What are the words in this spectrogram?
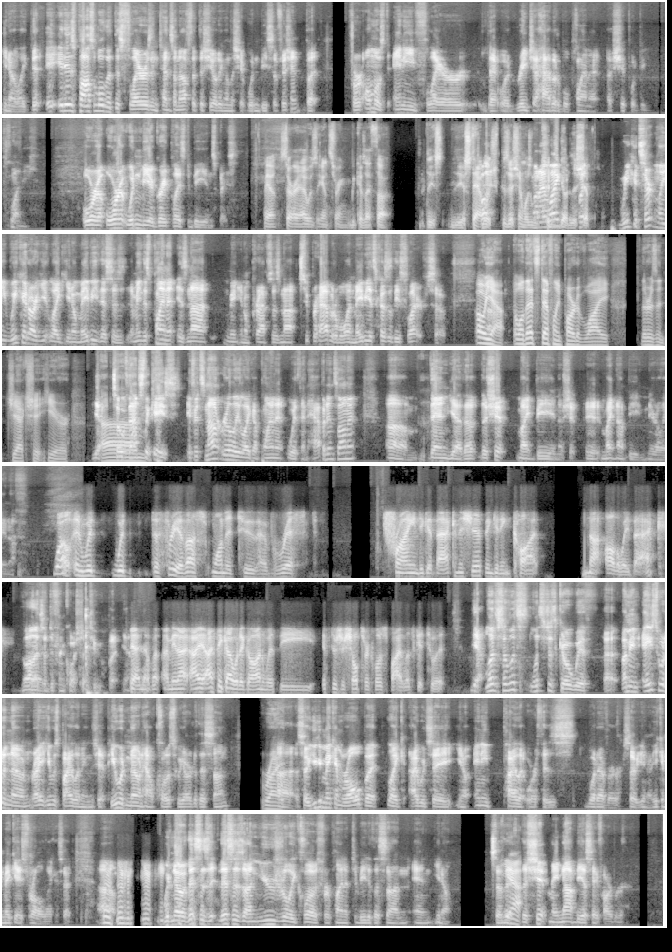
you know like that it, it is possible that this flare is intense enough that the shielding on the ship wouldn't be sufficient but for almost any flare that would reach a habitable planet a ship would be plenty or or it wouldn't be a great place to be in space Yeah, sorry, I was answering because I thought the the established position was we but couldn't like- go to the ship. we could certainly we could argue like you know maybe this is i mean this planet is not you know perhaps is not super habitable and maybe it's because of these flares so oh yeah. Well, that's definitely part of why there isn't jack shit here. Yeah. So if that's Um, the case, if it's not really like a planet with inhabitants on it, um, then yeah, the the ship might be in a ship. It might not be nearly enough. Well, and would would the three of us wanted to have risked trying to get back in the ship and getting caught not all the way back? Well, that's a different question too. But yeah, Yeah, no, but I mean, I, I, I think I would have gone with the if there's a shelter close by, let's get to it. yeah. Let's so let's let's just go with. Uh, I mean, Ace would have known, right? He was piloting the ship. He would have known how close we are to this sun. Right. Uh, so you can make him roll, but like I would say, you know, any pilot worth is whatever. So you know, you can make Ace roll, like I said. Um, would know this is this is unusually close for a planet to be to the sun, and you know, so the, Yeah. the ship may not be a safe harbor.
